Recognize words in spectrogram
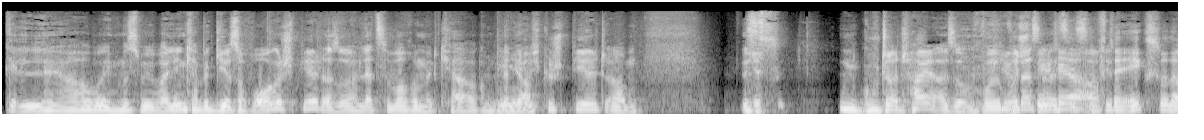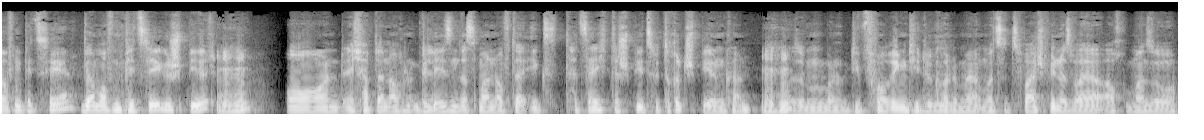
glaube, ich muss mir überlegen, ich habe Gears of War gespielt, also letzte Woche mit Chiara komplett Ja. durchgespielt. Ähm, ist, Ist- ein guter Teil. Also Wo, wo spielt er? das- Auf der X oder auf dem PC? Wir haben auf dem PC gespielt Mhm. und ich habe dann auch gelesen, dass man auf der X tatsächlich das Spiel zu dritt spielen kann. Mhm. Also man, die vorigen Titel konnte man ja immer zu zweit spielen. Das war ja auch immer so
